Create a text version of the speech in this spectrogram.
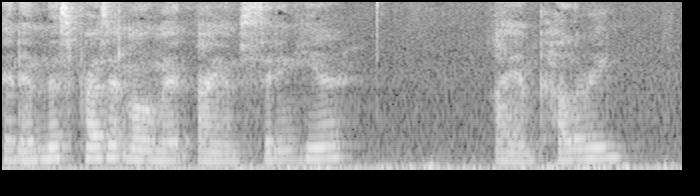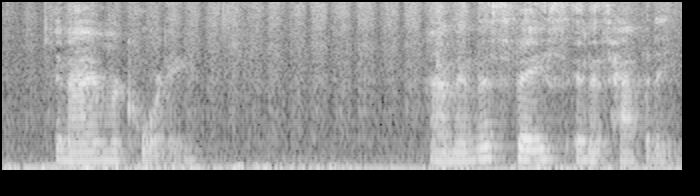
And in this present moment, I am sitting here, I am coloring, and I am recording. I'm in this space and it's happening.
